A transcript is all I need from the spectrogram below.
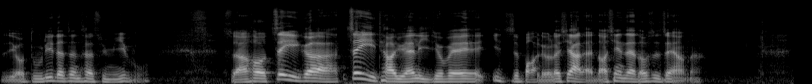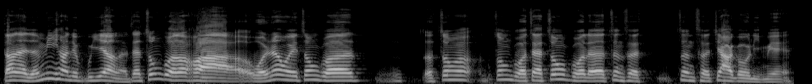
有独立的政策去弥补。然后这一个这一条原理就被一直保留了下来，到现在都是这样的。当然，人民银行就不一样了。在中国的话，我认为中国，呃，中中国在中国的政策政策架构里面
